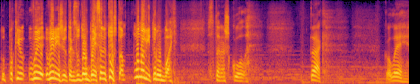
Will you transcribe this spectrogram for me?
Тут поки ви вирішив так задовбайся, не то ж там моноліти рубать. Стара школа. Так. Колеги.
